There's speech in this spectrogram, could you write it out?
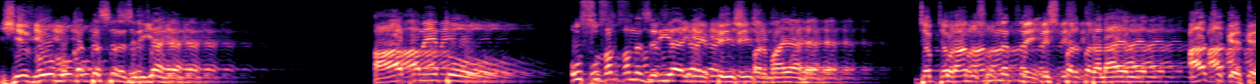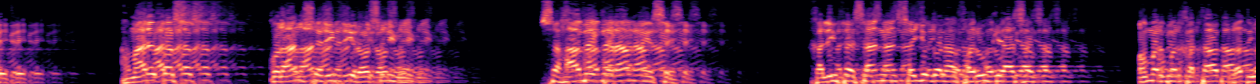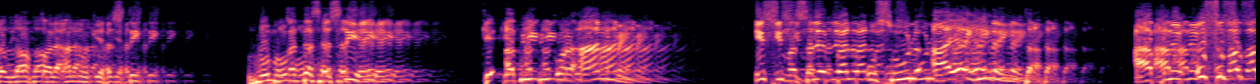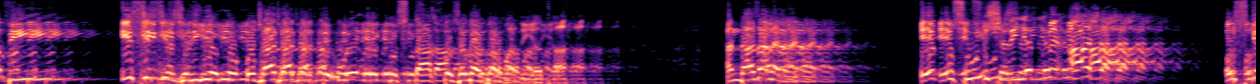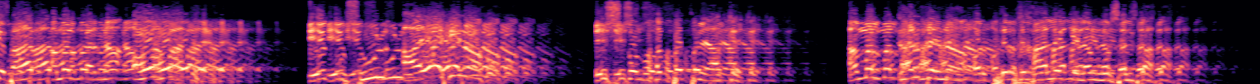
یہ وہ مقدس نظریہ ہے۔ آپ نے تو اس وقت نظریہ یہ پیش فرمایا ہے۔ جب قرآن و سنت میں اس پر دلائل آ چکے تھے۔ ہمارے پاس قرآن شریف کی روشنی میں صحابہ کرام میں سے خلیفہ ثانی سیدنا فاروق اعظم عمر بن خطاب رضی اللہ تعالی عنہ کی ہستی وہ مقدس ہستی ہے کہ ابھی قرآن میں اس مسئلے پر اصول آیا ہی نہیں تھا۔ آپ نے اس وقت بھی اسی نظریے کو اجاگر کرتے ہوئے ایک گستاخ کو ذبح فرما دیا تھا۔ اندازہ لگائیں۔ ایک اصول شریعت میں آ جائے۔ اس کے بعد عمل کرنا اور بات ہے۔ ایک اصول آیا ہی نہ ہو۔ عشق و محبت میں آ کے۔ عمل کر دینا اور پھر خالق کے لم نسل کا۔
